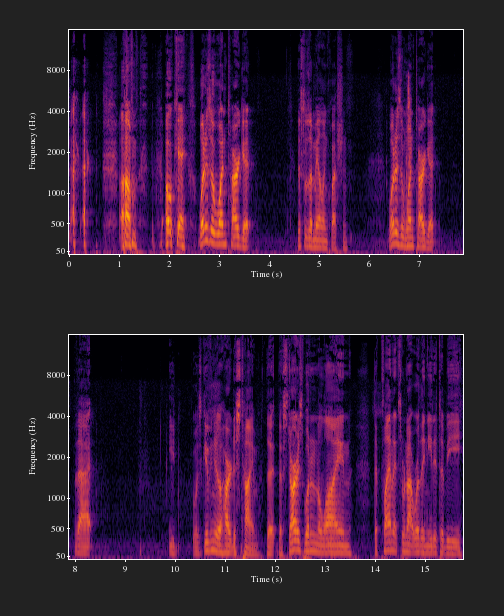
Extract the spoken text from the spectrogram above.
um. Okay. What is a one target? This was a mailing question. What is a one target that you was giving you the hardest time. The the stars wouldn't align, the planets were not where they needed to be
